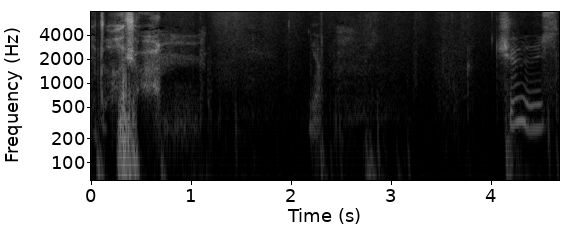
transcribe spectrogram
meldet euch an. Ja. Tschüss.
